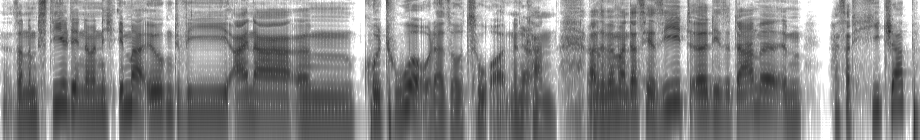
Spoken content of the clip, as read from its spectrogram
so einem Stil, den man nicht immer irgendwie einer ähm, Kultur oder so zuordnen Ja. kann. Also wenn man das hier sieht, äh, diese Dame im, heißt das Hijab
